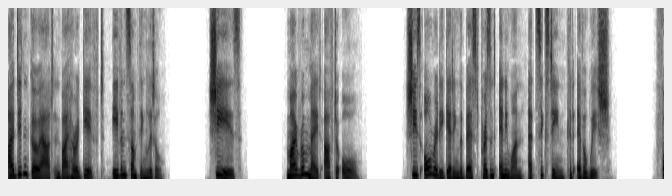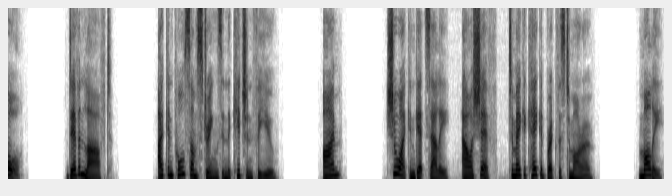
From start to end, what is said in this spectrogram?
I didn't go out and buy her a gift, even something little. She is my roommate after all. She's already getting the best present anyone at 16 could ever wish. 4. Devon laughed. I can pull some strings in the kitchen for you. I'm sure I can get Sally, our chef, to make a cake at breakfast tomorrow. Molly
